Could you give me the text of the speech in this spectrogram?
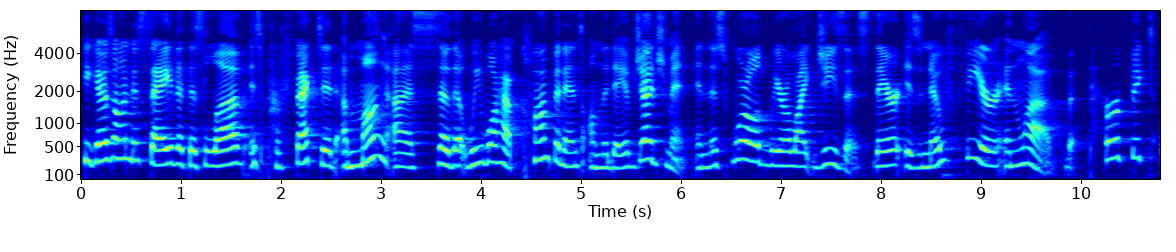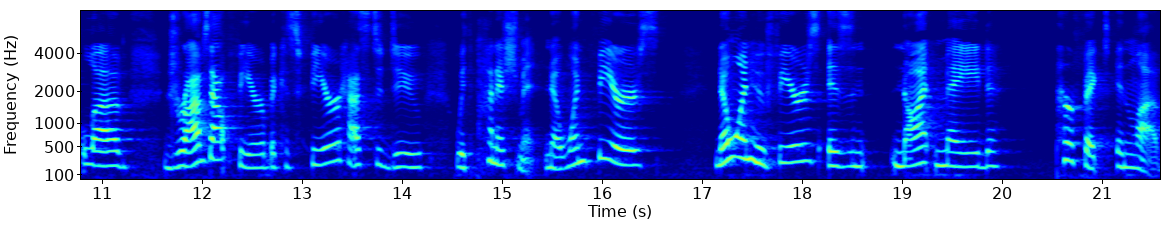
He goes on to say that this love is perfected among us so that we will have confidence on the day of judgment. In this world, we are like Jesus. There is no fear in love, but perfect love drives out fear because fear has to do with punishment. No one fears, no one who fears is not made perfect in love.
